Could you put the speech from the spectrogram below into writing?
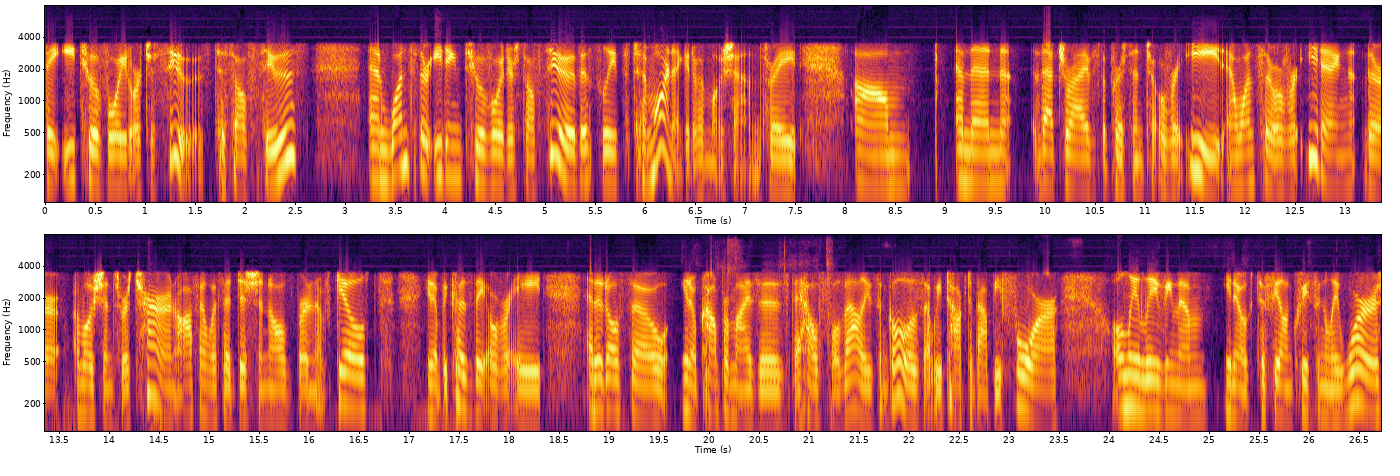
they eat to avoid or to soothe, to self-soothe. And once they're eating to avoid or self-soothe, this leads to more negative emotions, right? Um, and then that drives the person to overeat. And once they're overeating, their emotions return, often with additional burden of guilt, you know, because they overate. And it also, you know, compromises the healthful values and goals that we talked about before, only leaving them, you know, to feel increasingly worse,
